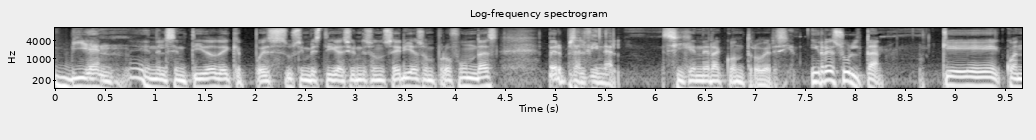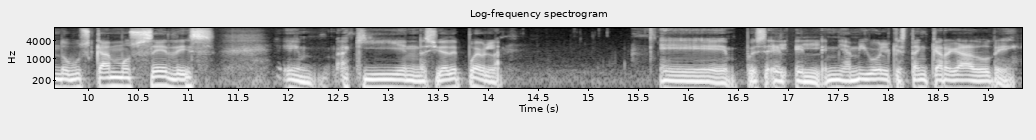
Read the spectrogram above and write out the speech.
bien, en el sentido de que pues sus investigaciones son serias, son profundas, pero pues al final sí genera controversia. Y resulta que cuando buscamos sedes aquí en la ciudad de Puebla, eh, pues mi amigo, el que está encargado de,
